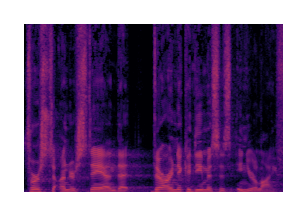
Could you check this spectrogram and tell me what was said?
first to understand that there are Nicodemuses in your life.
